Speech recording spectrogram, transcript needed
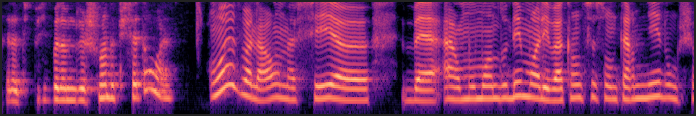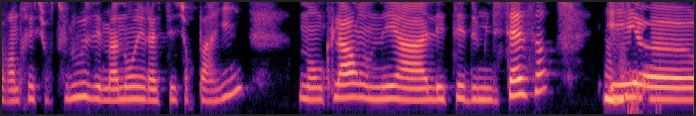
fait notre petite bonhomme de chemin depuis 7 ans, ouais. Ouais, voilà, on a fait. euh, ben, à un moment donné, moi, les vacances se sont terminées, donc je suis rentrée sur Toulouse et Manon est restée sur Paris. Donc là, on est à l'été 2016 Mhm. et euh,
